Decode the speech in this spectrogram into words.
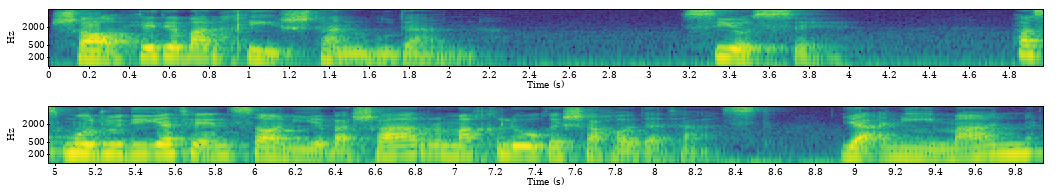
شاهد بر خیشتن بودن. سی و سه. پس موجودیت انسانی بشر مخلوق شهادت است. یعنی من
